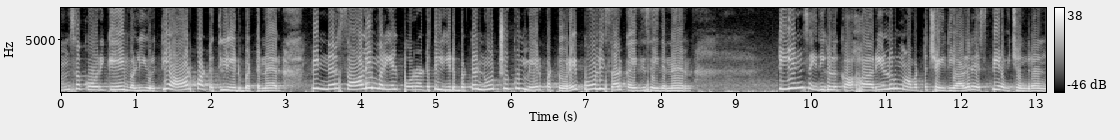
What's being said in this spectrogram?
அம்ச கோரிக்கையை வலியுறுத்தி ஆர்ப்பாட்டத்தில் ஈடுபட்டனர். பின்னர் சாலை மறியல் போராட்டத்தில் ஈடுபட்ட நூற்றுக்கும் மேற்பட்டோரை போலீசார் கைது செய்தனர். டிஎன் செய்திகளுக்காக அரியலூர் மாவட்ட செய்தியாளர் எஸ்பி ரவிச்சந்திரன்.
